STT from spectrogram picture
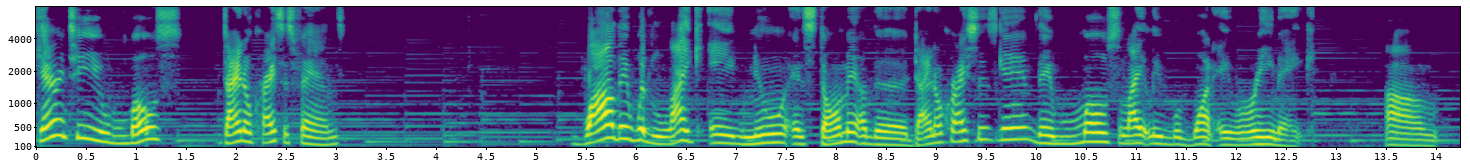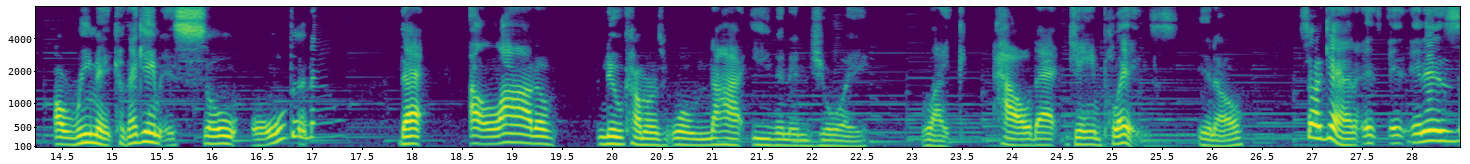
guarantee you most Dino Crisis fans while they would like a new installment of the Dino Crisis game, they most likely would want a remake. Um a remake because that game is so old now that a lot of newcomers will not even enjoy like how that game plays you know so again it, it, it is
